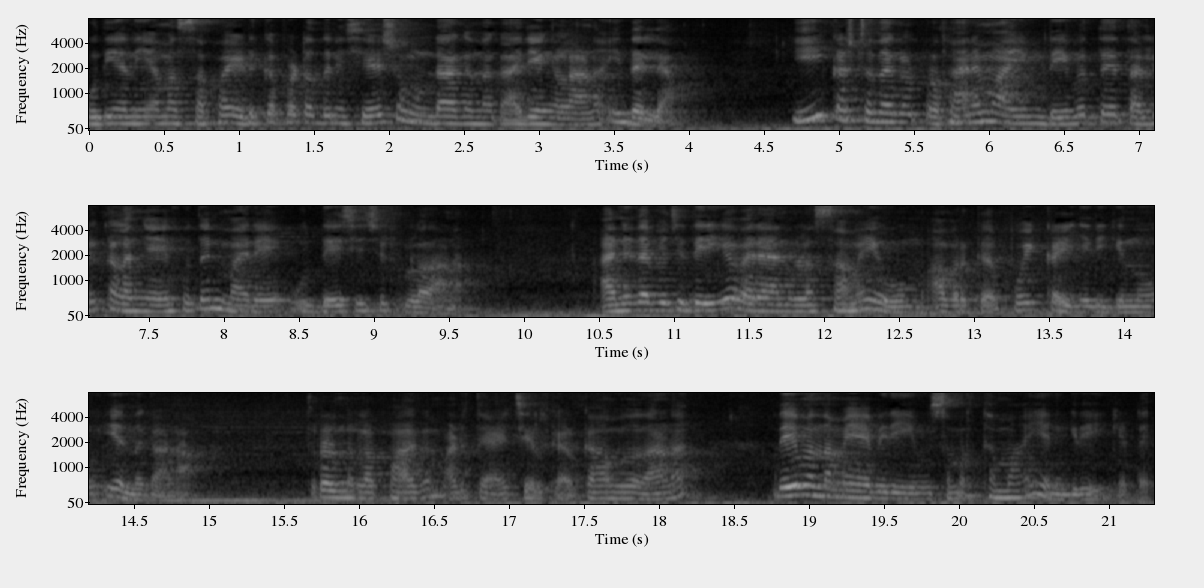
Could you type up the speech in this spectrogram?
പുതിയ നിയമസഭ എടുക്കപ്പെട്ടതിന് ശേഷം ഉണ്ടാകുന്ന കാര്യങ്ങളാണ് ഇതെല്ലാം. ഈ കഷ്ടതകൾ പ്രധാനമായും ദൈവത്തെ തള്ളിക്കളഞ്ഞ യഹൂദന്മാരെ ഉദ്ദേശിച്ചിട്ടുള്ളതാണ്. അനുതപിച്ച് തിരികെ വരാനുള്ള സമയവും അവർക്ക് പോയി കഴിഞ്ഞിരിക്കുന്നു എന്ന് കാണാം. തുടർന്നുള്ള ഭാഗം അടുത്ത ആഴ്ചയിൽ കേൾക്കാവുന്നതാണ്. ദൈവം നമ്മെ അവരെയും സമൃദ്ധമായി അനുഗ്രഹിക്കട്ടെ.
